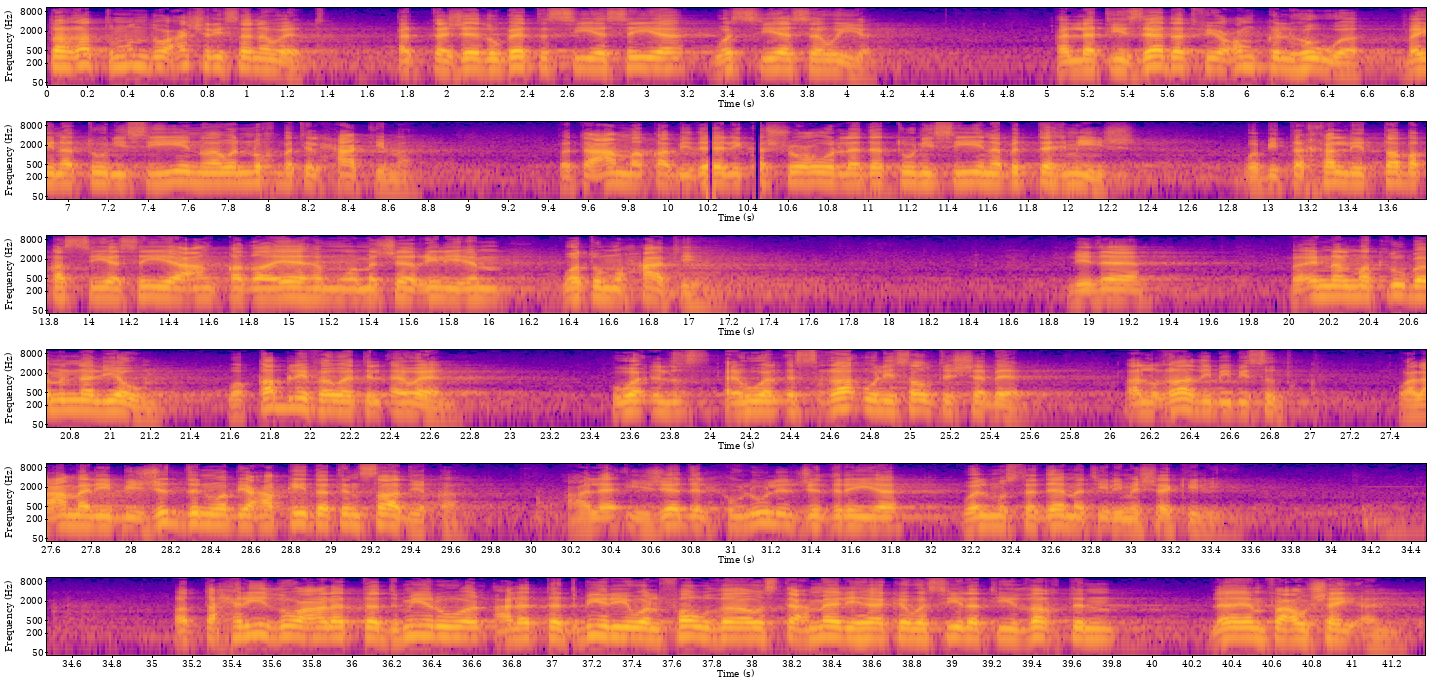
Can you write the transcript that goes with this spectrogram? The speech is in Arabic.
طغت منذ عشر سنوات التجاذبات السياسية والسياسوية التي زادت في عمق الهوة بين التونسيين والنخبة الحاكمة فتعمق بذلك الشعور لدى التونسيين بالتهميش. وبتخلي الطبقة السياسية عن قضاياهم ومشاغلهم وطموحاتهم. لذا فإن المطلوب منا اليوم وقبل فوات الأوان هو هو الإصغاء لصوت الشباب الغاضب بصدق والعمل بجد وبعقيدة صادقة على إيجاد الحلول الجذرية والمستدامة لمشاكله. التحريض على التدمير على التدمير والفوضى واستعمالها كوسيلة ضغط لا ينفع شيئا.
